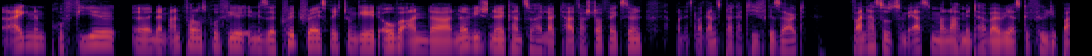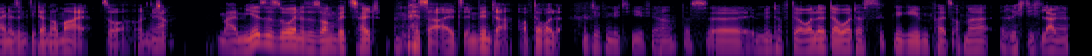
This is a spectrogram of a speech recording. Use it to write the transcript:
eigenen Profil, äh, in deinem Anforderungsprofil in diese Crit-Race-Richtung geht, Over-Under, ne, wie schnell kannst du halt Laktat verstoffwechseln? Und jetzt mal ganz plakativ gesagt, wann hast du zum ersten Mal nach Intervall wieder das Gefühl, die Beine sind wieder normal? So, und Ja. bei mir ist es so, in der Saison wird es halt besser als im Winter auf der Rolle. Definitiv, ja. Das äh, im Winter auf der Rolle dauert das gegebenenfalls auch mal richtig lange.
